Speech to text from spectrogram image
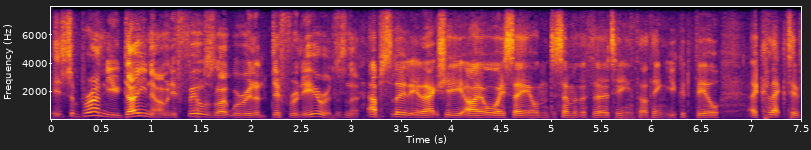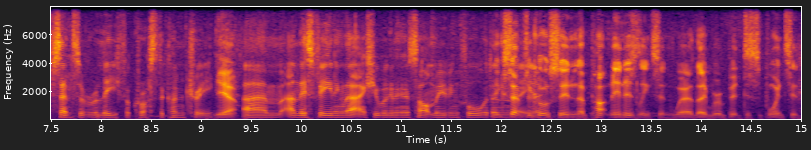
It's a brand new day now. I mean, it feels like we're in a different era, doesn't it? Absolutely, and actually, I always say on December the 13th, I think you could feel a collective sense of relief across the country. Yeah. Um, and this feeling that actually we're going to start moving forward. Except, of know- course, in uh, Putney and Islington, where they were a bit disappointed.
